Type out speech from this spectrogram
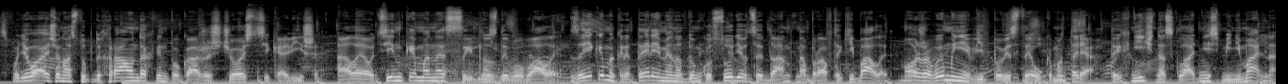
Сподіваюся, у наступних раундах він покаже щось цікавіше. Але оцінки мене сильно здивували. За якими критеріями, на думку суддів, цей данк набрав такі бали? Може, ви мені відповісте у коментарях. Технічна складність мінімальна.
